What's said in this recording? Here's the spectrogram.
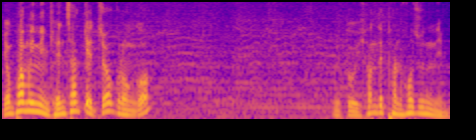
영파밍님 괜찮겠죠? 그런 거? 그리고 또 현대판 허준님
